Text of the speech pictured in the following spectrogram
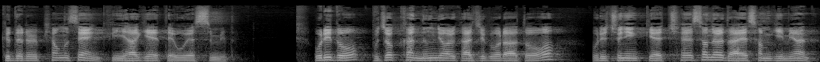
그들을 평생 귀하게 대우했습니다. 우리도 부족한 능력을 가지고라도 우리 주님께 최선을 다해 섬기면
